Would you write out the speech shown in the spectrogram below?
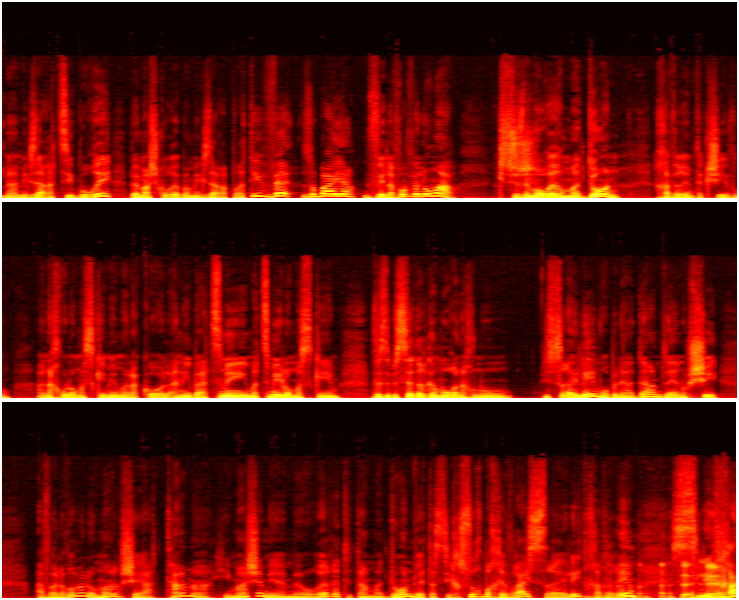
מהמגזר הציבורי במה שקורה במגזר הפרטי, וזו בעיה. ולבוא ולומר, כשזה מעורר מדון, חברים, תקשיבו, אנחנו לא מסכימים על הכל, אני בעצמי עם עצמי לא מסכים, וזה בסדר גמור, אנחנו ישראלים או בני אדם, זה אנושי. אבל לבוא ולומר שהתמ"א היא מה שמעוררת את המדון ואת הסכסוך בחברה הישראלית, חברים, סליחה.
